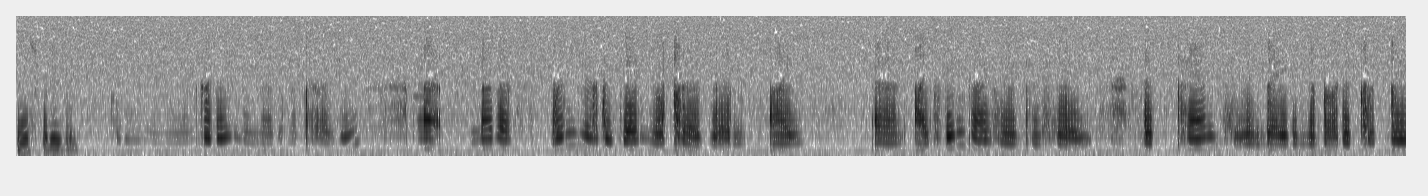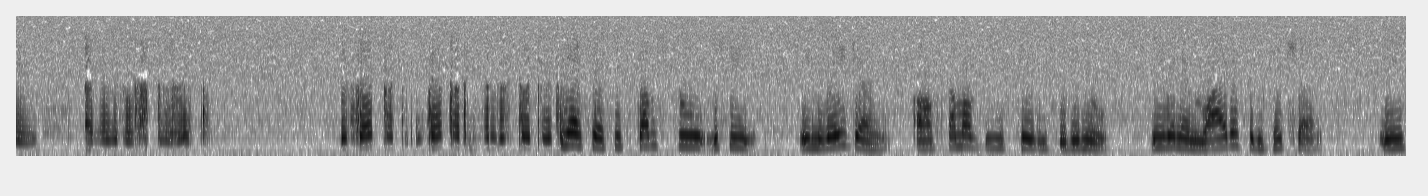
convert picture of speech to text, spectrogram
Yes, good evening. Good evening. Good evening, Mother Macaulay. Uh, Mother, when you began your program, I, uh, I think I heard you say that cancer invading the body could be an evil spirit. Is that what, is that what you understood Yes, yes, it comes through, you see, invasion of some of these things within you, even in virus infection, is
